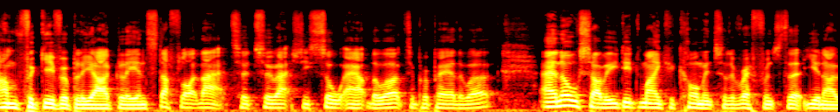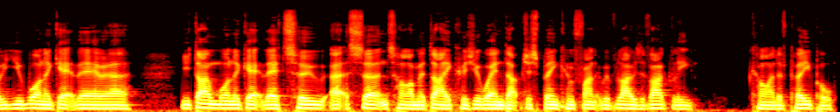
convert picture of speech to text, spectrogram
unforgivably ugly and stuff like that to to actually sort out the work to prepare the work. And also, he did make a comment to the reference that you know you want to get there. Uh, you don't want to get there too at a certain time of day because you end up just being confronted with loads of ugly kind of people.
